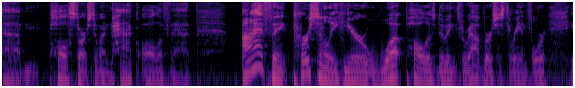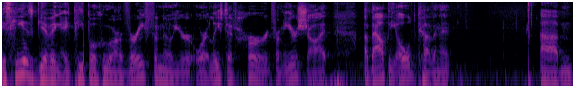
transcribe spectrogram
um, Paul starts to unpack all of that. I think personally here, what Paul is doing throughout verses three and four is he is giving a people who are very familiar, or at least have heard from earshot about the old covenant, um,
